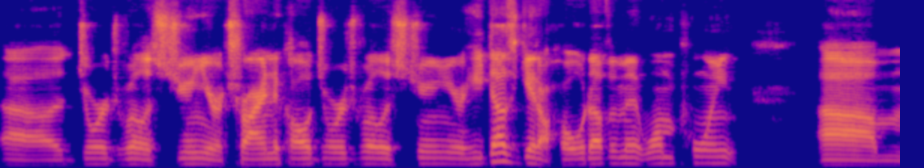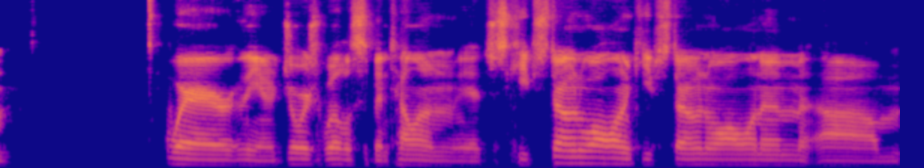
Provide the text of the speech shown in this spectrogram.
uh, George Willis Jr., trying to call George Willis Jr. He does get a hold of him at one point, um, where you know George Willis has been telling him, yeah, just keep stonewalling, keep stonewalling him. Um,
